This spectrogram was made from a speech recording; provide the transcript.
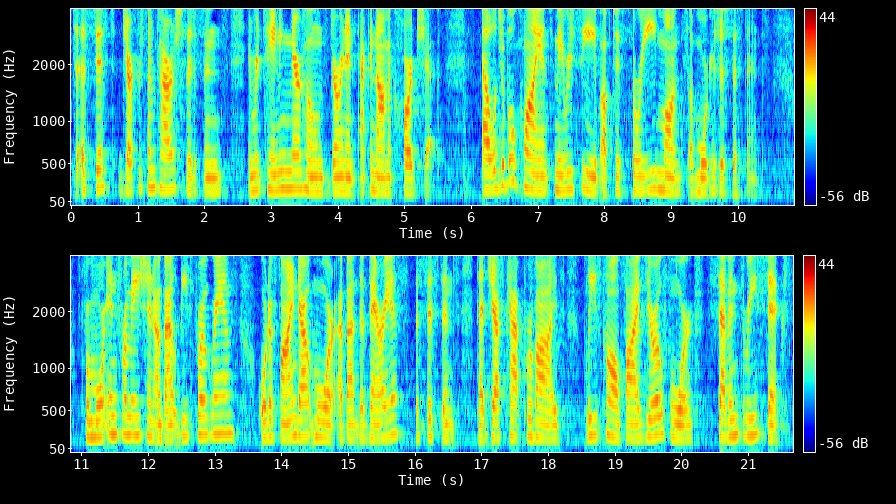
to assist Jefferson Parish citizens in retaining their homes during an economic hardship. Eligible clients may receive up to three months of mortgage assistance. For more information about these programs or to find out more about the various assistance that Jeff Cap provides, please call 504 736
